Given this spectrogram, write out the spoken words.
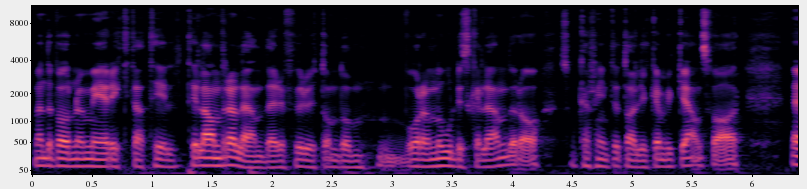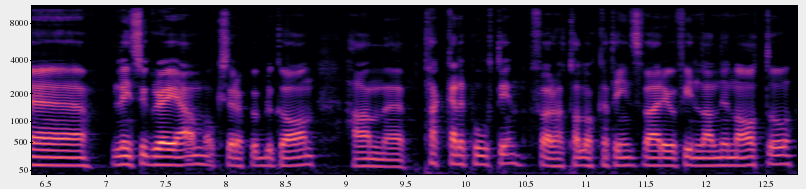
Men det var nog mer riktat till, till andra länder, förutom de, våra nordiska länder då, som kanske inte tar lika mycket ansvar. Eh, Lindsey Graham, också republikan, han eh, tackade Putin för att ha lockat in Sverige och Finland i NATO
